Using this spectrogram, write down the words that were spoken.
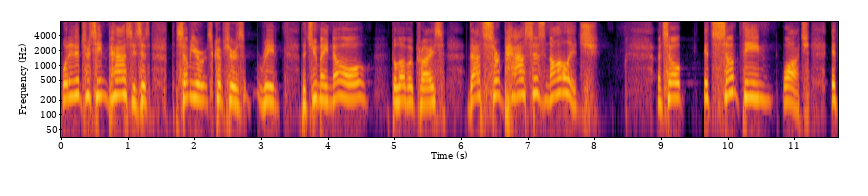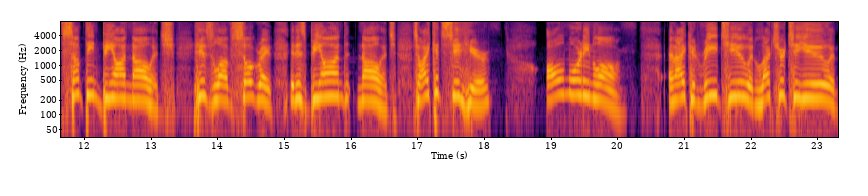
What an interesting passage. It says, some of your scriptures read that you may know the love of Christ that surpasses knowledge. And so it's something, watch, it's something beyond knowledge. His love so great. It is beyond knowledge. So I could sit here all morning long and I could read to you and lecture to you, and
